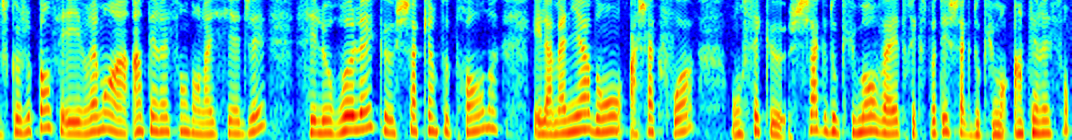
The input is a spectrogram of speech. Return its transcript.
ce que je pense est vraiment intéressant dans l'ICIJ, c'est le relais que chacun peut prendre et la manière dont, à chaque fois, on sait que chaque document va être exploité, chaque document intéressant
